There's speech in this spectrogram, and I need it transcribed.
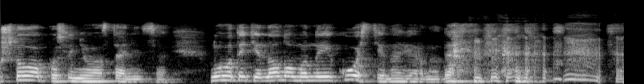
что после него останется? Ну, вот эти наломанные кости, наверное, да.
